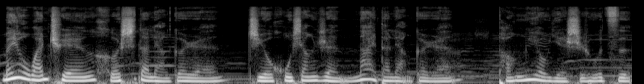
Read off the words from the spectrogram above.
没有完全合适的两个人，只有互相忍耐的两个人。朋友也是如此。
